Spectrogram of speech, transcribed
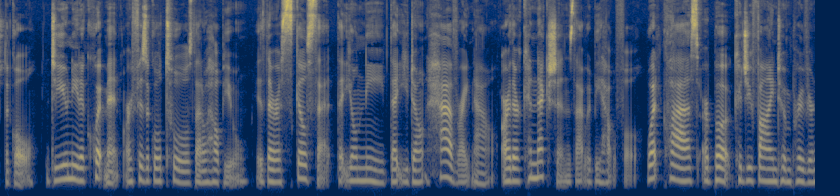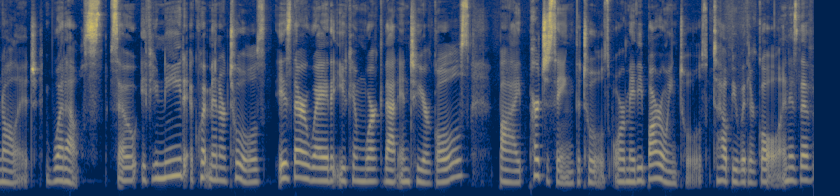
the goal. Do you need equipment or physical tools that'll help you? Is there a skill set that you'll need that you don't have right now? Are there connections that would be helpful? What class or book could you find to improve your knowledge? What else? So, if you need equipment or tools, is there a way that you can work that into your goals? by purchasing the tools or maybe borrowing tools to help you with your goal? And is there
